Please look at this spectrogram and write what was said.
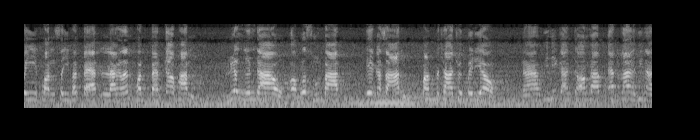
ปีผ่อน4,800หลังจากนั้นผ่อน8 9,000 เรื่องเงินดาวน์ออกรถศูนย์บาท เอกสารบัตรประชาชนใบเดียวนะวิธีการจองครับ แอดไลน์ที่หน้า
